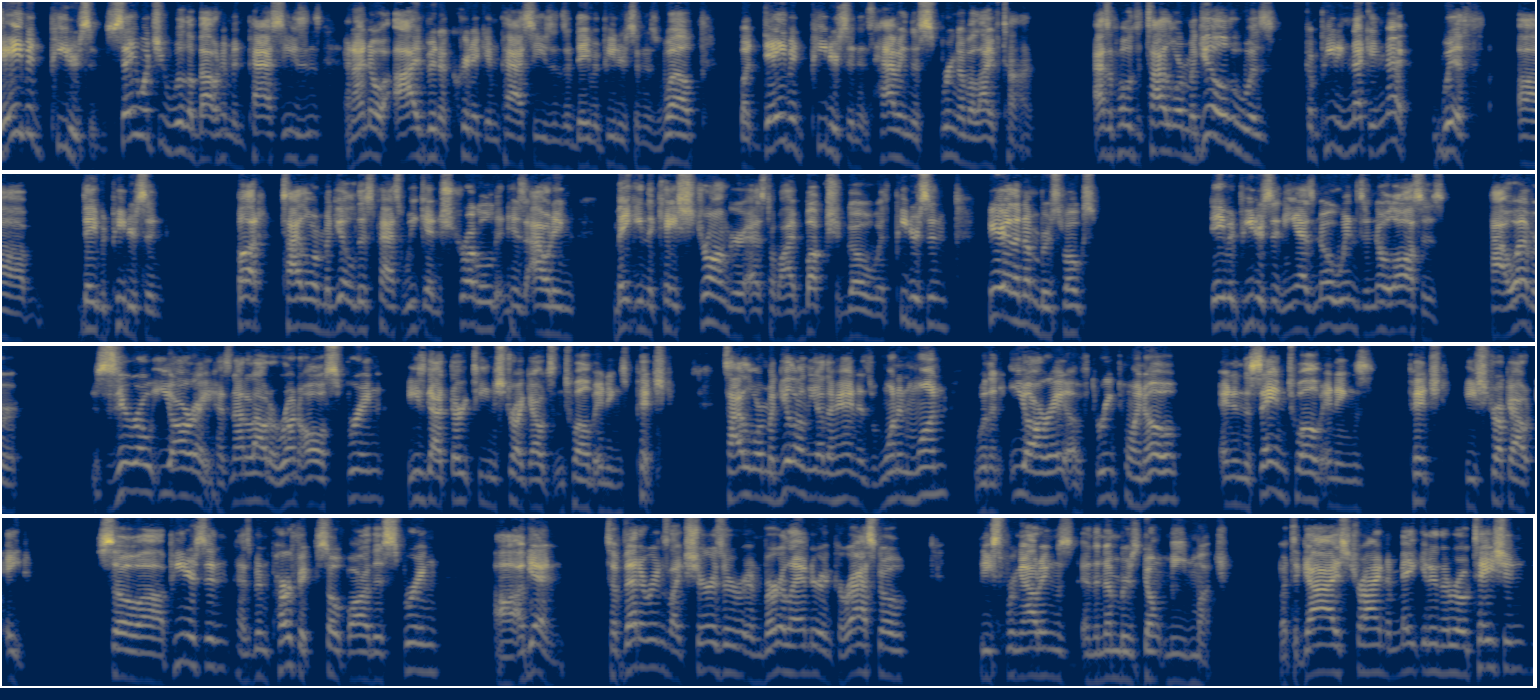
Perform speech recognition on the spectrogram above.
David Peterson. Say what you will about him in past seasons, and I know I've been a critic in past seasons of David Peterson as well, but David Peterson is having the spring of a lifetime, as opposed to Tylor Megill, who was competing neck and neck with um, David Peterson. But Tylor Megill this past weekend struggled in his outing, making the case stronger as to why Buck should go with Peterson. Here are the numbers, folks. David Peterson, he has no wins and no losses. However, zero ERA, has not allowed a run all spring. He's got 13 strikeouts and 12 innings pitched. Tylor Megill, on the other hand, is 1 and 1 with an ERA of 3.0. And in the same 12 innings pitched, he struck out eight. So uh, Peterson has been perfect so far this spring. Uh, again, to veterans like Scherzer and Verlander and Carrasco, these spring outings and the numbers don't mean much. But to guys trying to make it in the rotation,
